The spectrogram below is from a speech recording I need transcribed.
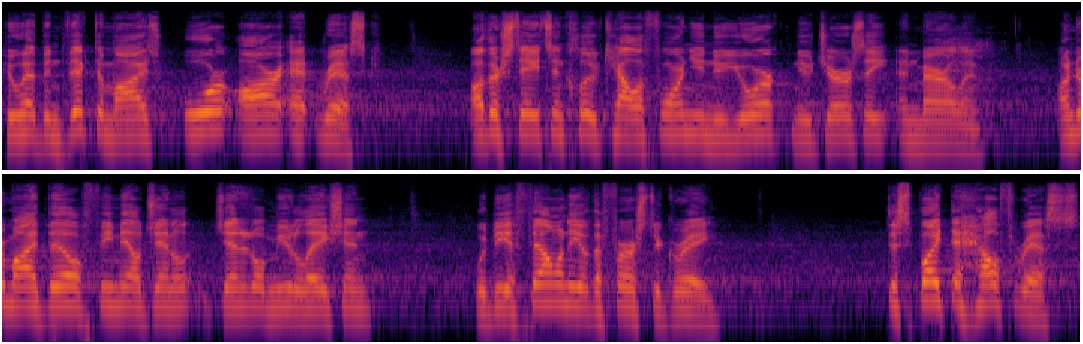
who have been victimized or are at risk. Other states include California, New York, New Jersey, and Maryland. Under my bill, female genital mutilation would be a felony of the first degree. Despite the health risks,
